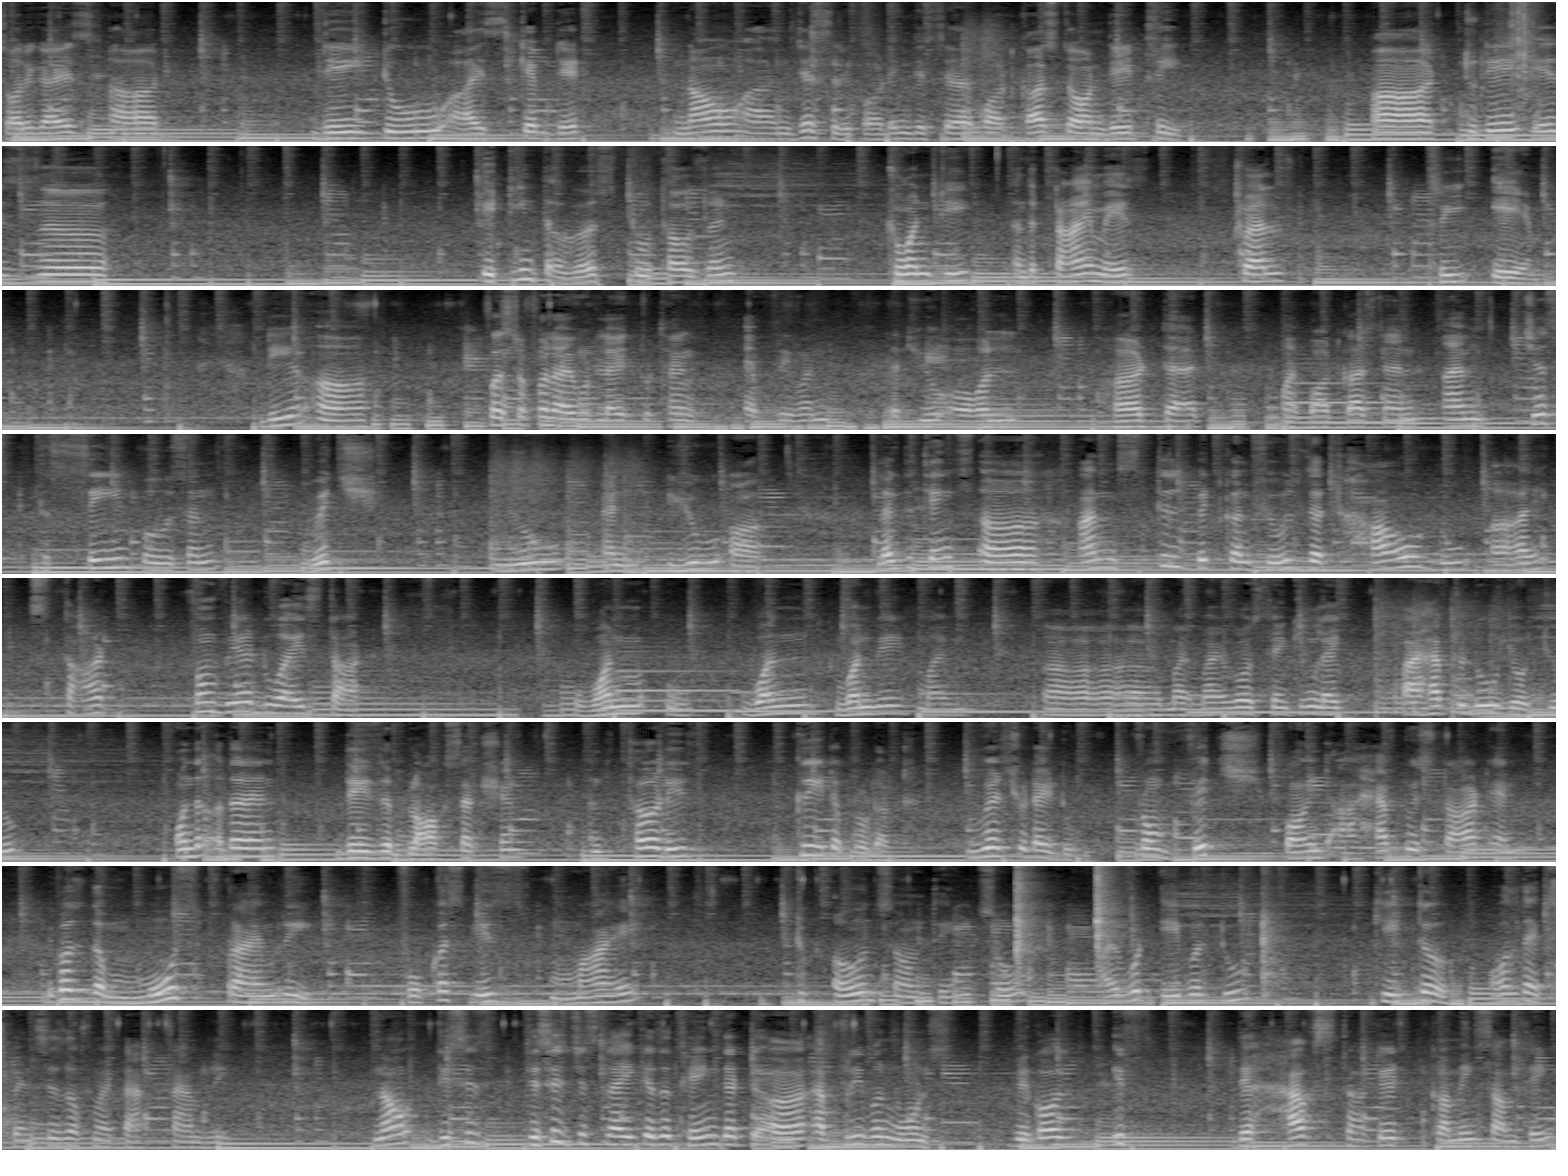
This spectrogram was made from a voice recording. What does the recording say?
sorry guys. Uh, day 2 i skipped it. Now i'm just recording this uh, podcast on day 3 uh, today is uh, 18th august 2020 and the time is 12 3 am dear uh, first of all i would like to thank everyone that you all heard that my podcast and i'm just the same person which you and you are. Like the things uh, i'm still bit confused that how do i start? From where do i start? One one one way my uh, my mind was thinking like i have to do youtube on the other end there is a blog section and the third is create a product. Where should i do? From which point i have to start and because the most primary focus is my to earn something so i would able to cater all the expenses of my family. Now this is this is just like as a thing that uh, everyone wants because if they have started coming something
